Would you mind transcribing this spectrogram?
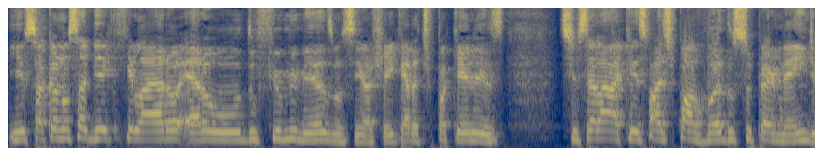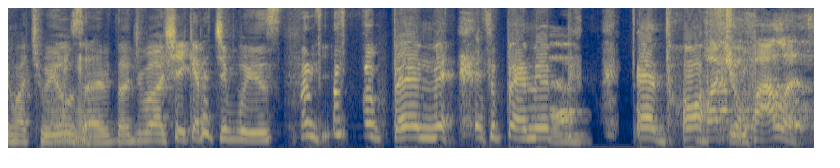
E só que eu não sabia que aquilo lá era, era o do filme mesmo, assim. Eu achei que era tipo aqueles. Tipo, sei lá, aqueles fazem tipo a van do Superman de Hot Wheels, sabe? Então, tipo, eu achei que era tipo isso. Superman, Superman pedófilo. Bate o pala?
